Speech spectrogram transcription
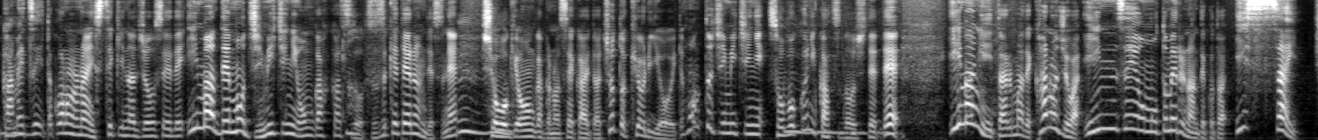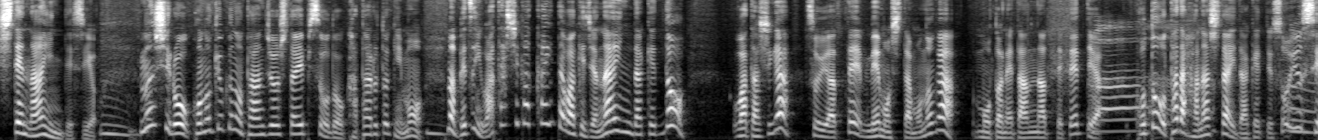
がめついところのない素敵な女性で今でも地道に音楽活動を続けてるんですね。うんうん商業音楽の世界とはちょっと距離を置いて本当地道に素朴に活動してて今に至るまで彼女は印税を求めるなんてことは一切してないんですよ。うんむしろこの曲の誕生したエピソードを語る時も、うん。まあ、別に私が書いたわけじゃないんだけど私がそうやってメモしたものが元ネタになっててっていうことをただ話したいだけっていうそういう誠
